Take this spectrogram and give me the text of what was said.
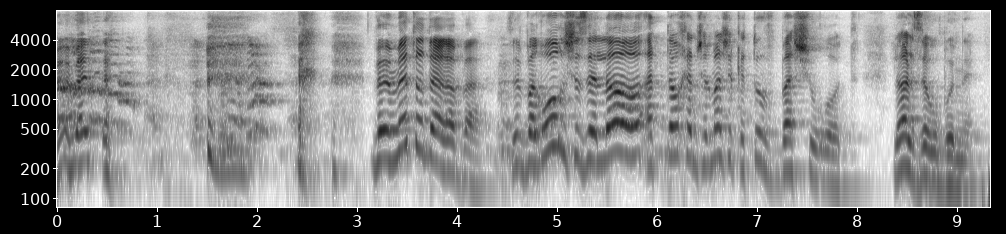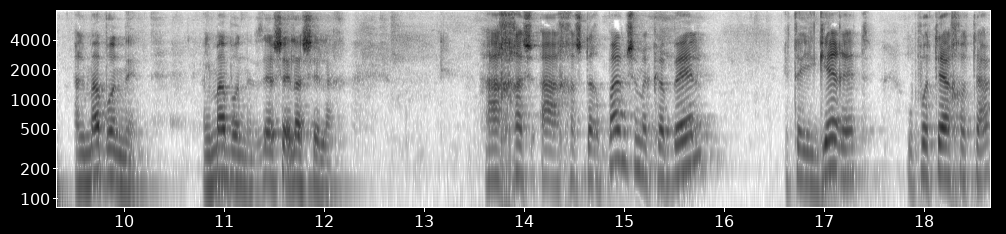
באמת. באמת תודה רבה. זה ברור שזה לא התוכן של מה שכתוב בשורות. לא על זה הוא בונה. על מה בונה? על מה בונה? זו השאלה שלך. החש, החשדרפן שמקבל את האיגרת, הוא פותח אותה,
